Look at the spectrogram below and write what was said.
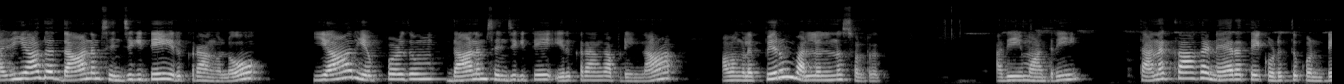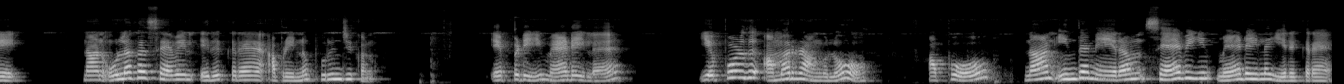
அழியாத தானம் செஞ்சுக்கிட்டே இருக்கிறாங்களோ யார் எப்பொழுதும் தானம் செஞ்சுக்கிட்டே இருக்கிறாங்க அப்படின்னா அவங்கள பெரும் வள்ளல்னு சொல்கிறது அதே மாதிரி தனக்காக நேரத்தை கொடுத்து கொண்டே நான் உலக சேவையில் இருக்கிறேன் அப்படின்னு புரிஞ்சுக்கணும். எப்படி? மேடையில் எப்பொழுது அமர்றாங்களோ அப்போது நான் இந்த நேரம் சேவையின் மேடையில் இருக்கிறேன்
